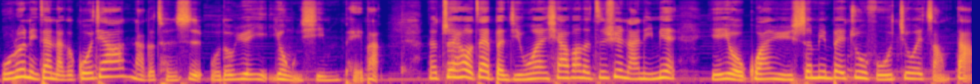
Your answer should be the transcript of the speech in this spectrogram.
无论你在哪个国家、哪个城市，我都愿意用心陪伴。那最后，在本集文案下方的资讯栏里面，也有关于生命被祝福就会长大，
